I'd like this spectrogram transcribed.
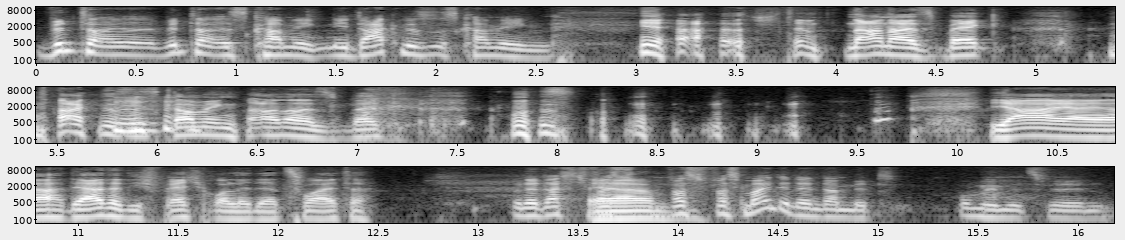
Winter, Winter is coming. Nee, Darkness is coming. Ja, stimmt. Nana is back. Darkness is coming, Nana is back. ja, ja, ja. Der hatte die Sprechrolle, der zweite. Und da dachte ich, was, ja. was, was meint ihr denn damit? Um Himmels Willen.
